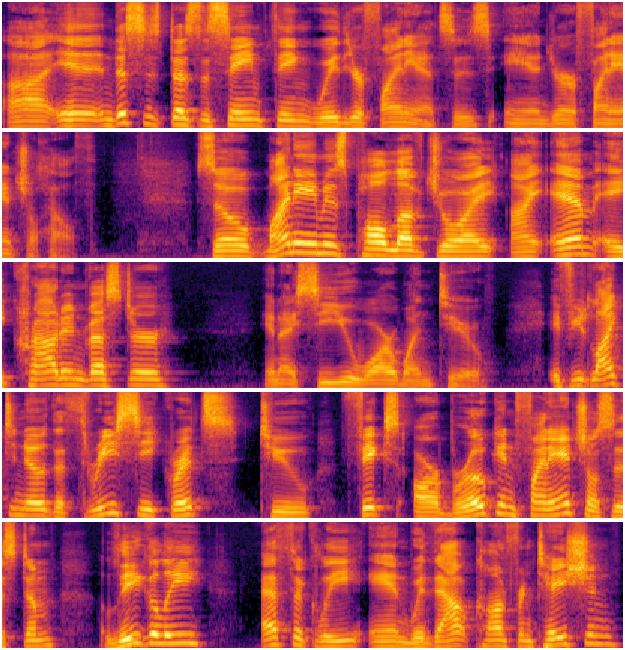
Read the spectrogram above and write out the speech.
Uh, and this is, does the same thing with your finances and your financial health. So, my name is Paul Lovejoy. I am a crowd investor, and I see you are one too. If you'd like to know the three secrets to fix our broken financial system legally, ethically, and without confrontation,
